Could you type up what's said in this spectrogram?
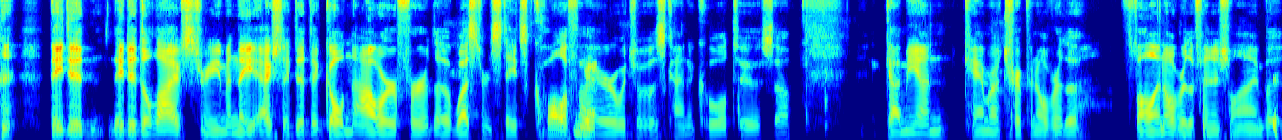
they did they did the live stream and they actually did the golden hour for the Western States qualifier, yeah. which was kind of cool too. So got me on camera tripping over the falling over the finish line, but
